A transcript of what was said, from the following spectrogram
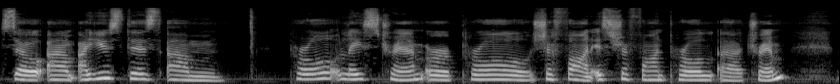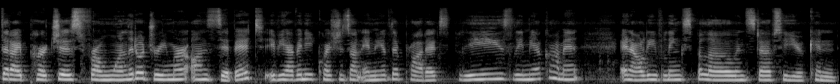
So um, I used this um, pearl lace trim or pearl chiffon. It's chiffon pearl uh, trim that I purchased from One Little Dreamer on Zibbet. If you have any questions on any of the products, please leave me a comment and I'll leave links below and stuff so you can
